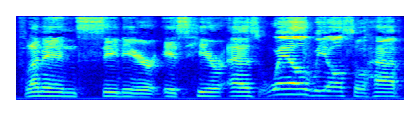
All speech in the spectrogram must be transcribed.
Fleming Sr. is here as well. We also have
